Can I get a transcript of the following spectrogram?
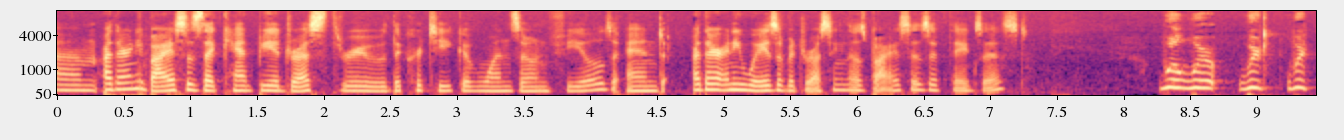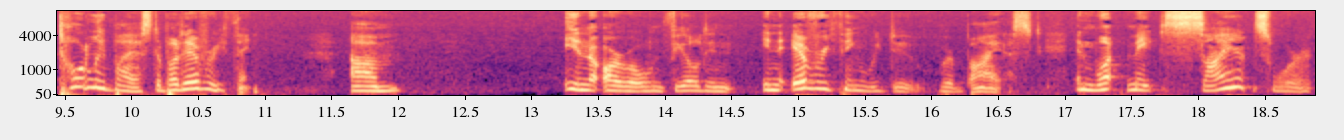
Um, are there any biases that can't be addressed through the critique of one's own field? And are there any ways of addressing those biases if they exist? Well, we're we're we're totally biased about everything, um, in our own field. In in everything we do, we're biased. And what makes science work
